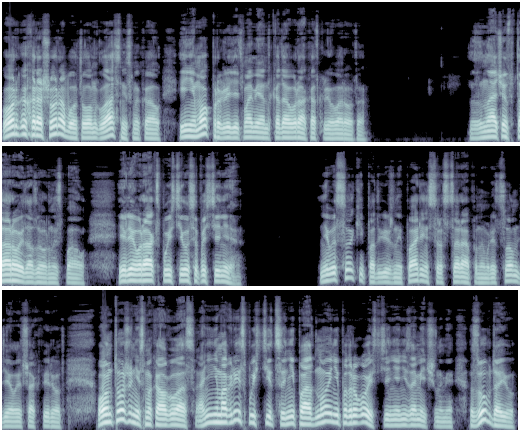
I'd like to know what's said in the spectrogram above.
Горго хорошо работал, он глаз не смыкал и не мог проглядеть момент, когда враг открыл ворота. Значит, второй дозорный спал, или враг спустился по стене. Невысокий подвижный парень с расцарапанным лицом делает шаг вперед. Он тоже не смыкал глаз. Они не могли спуститься ни по одной, ни по другой стене незамеченными. Зуб даю.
